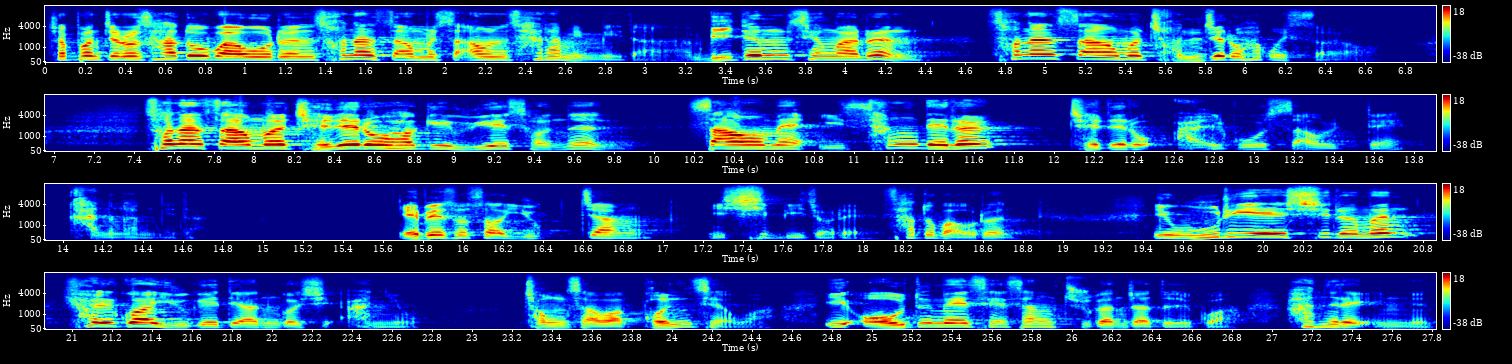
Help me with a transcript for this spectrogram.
첫 번째로 사도 바울은 선한 싸움을 싸우는 사람입니다. 믿음 생활은 선한 싸움을 전제로 하고 있어요. 선한 싸움을 제대로 하기 위해서는 싸움의 이 상대를 제대로 알고 싸울 때 가능합니다. 에베소서 6장 12절에 사도 바울은 이 우리의 씨름은 혈과 육에 대한 것이 아니요 정사와 권세와 이 어둠의 세상 주관자들과 하늘에 있는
